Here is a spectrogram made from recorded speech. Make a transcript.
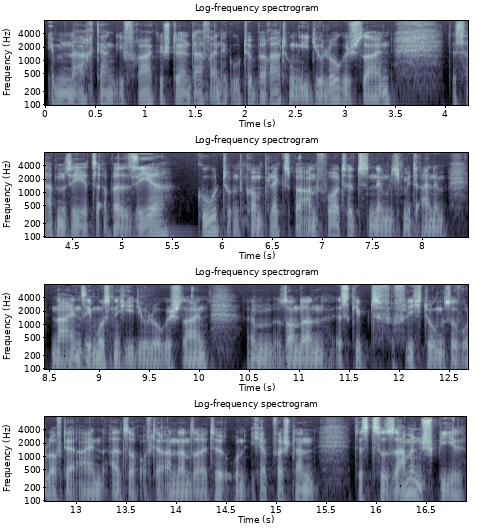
im Nachgang die Frage stellen, darf eine gute Beratung ideologisch sein? Das haben Sie jetzt aber sehr gut und komplex beantwortet, nämlich mit einem Nein, sie muss nicht ideologisch sein, ähm, sondern es gibt Verpflichtungen sowohl auf der einen als auch auf der anderen Seite. Und ich habe verstanden, das Zusammenspiel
